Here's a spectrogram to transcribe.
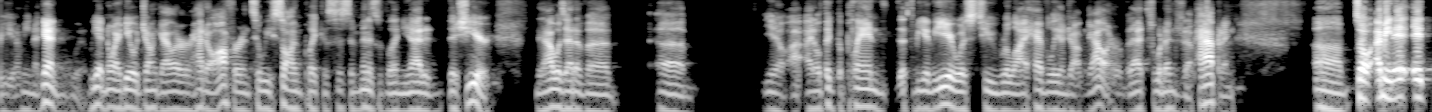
you. I mean, again, we had no idea what Jon Gallagher had to offer until we saw him play consistent minutes with Atlanta United this year. And that was out of a, uh, you know, I, don't think the plan at the beginning of the year was to rely heavily on Jon Gallagher, but that's what ended up happening. Um, so, I mean, it, it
